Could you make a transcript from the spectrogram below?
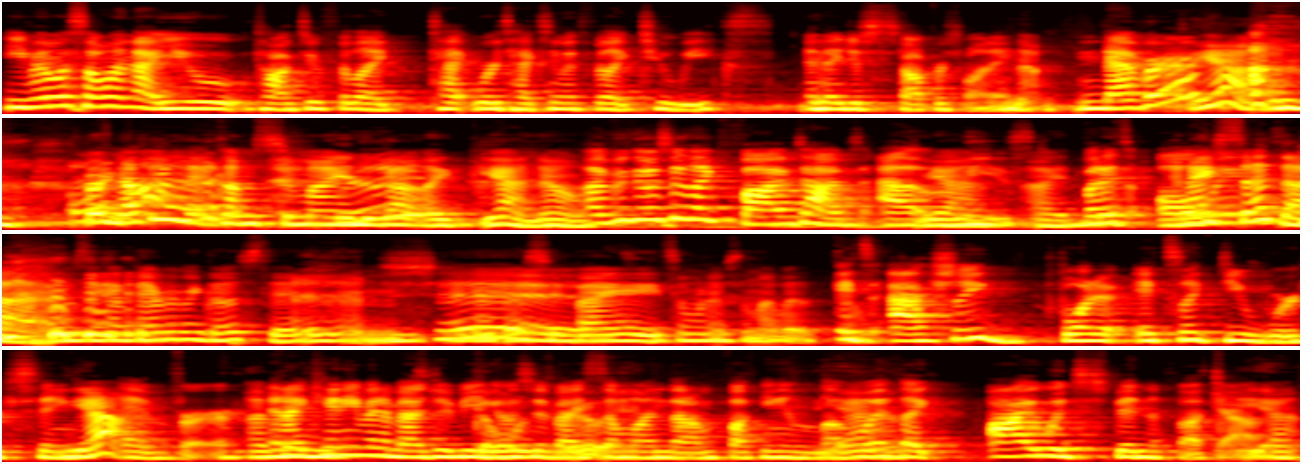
Even with someone that you talked to for like te- were texting with for like two weeks and they just stop responding. No. Never. Yeah. Oh or nothing God. that comes to mind Really? about, like, yeah, no. I've been ghosted like five times at yeah, least, I- but it's And always. I said that. I was like, I've never been ghosted. And then I got Shit. ghosted by someone I was in love with. It's actually what it's like the worst thing Yeah. ever. I've and I can't even imagine being ghosted by it. someone that I'm fucking in love Yeah. with. Like I would spin the fuck out. Yeah.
